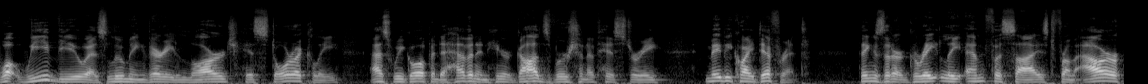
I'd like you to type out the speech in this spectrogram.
what we view as looming very large historically, as we go up into heaven and hear God's version of history, may be quite different. Things that are greatly emphasized from our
